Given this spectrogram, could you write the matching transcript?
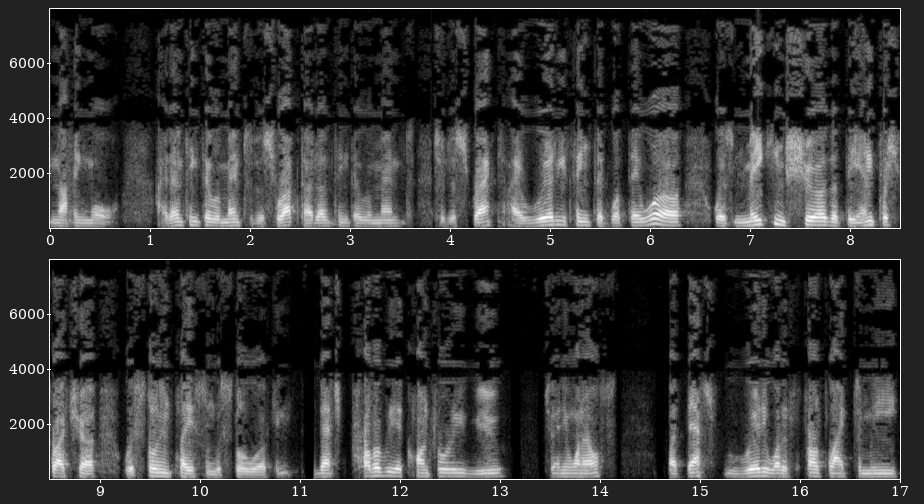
nothing more. I don't think they were meant to disrupt. I don't think they were meant to distract. I really think that what they were was making sure that the infrastructure was still in place and was still working. That's probably a contrary view to anyone else but that's really what it felt like to me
